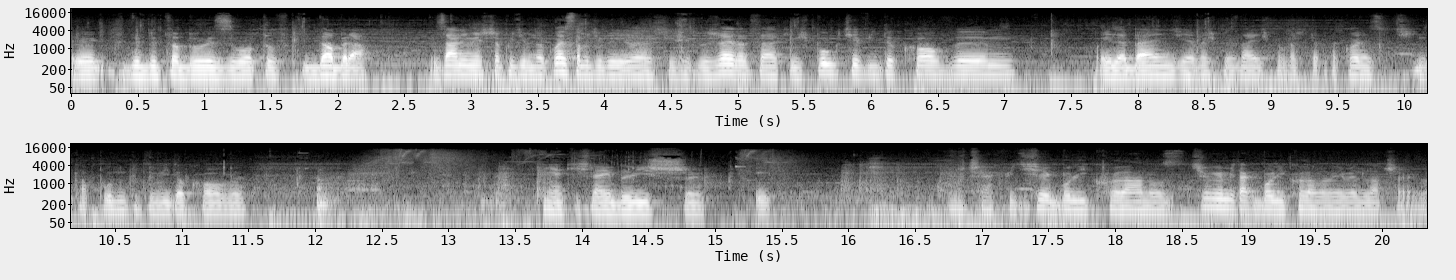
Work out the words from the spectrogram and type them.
E, Gdyby to były złotówki. Dobra. Zanim jeszcze pójdziemy do Questa, będziemy jeszcze się dłużej na jakimś punkcie widokowym. O ile będzie, weźmy, znajdźmy właśnie tak na koniec odcinka punkt widokowy. Jakiś najbliższy. I- Kurczę, jak mi dzisiaj boli kolano. Ciągle mi tak boli kolano, nie wiem dlaczego.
